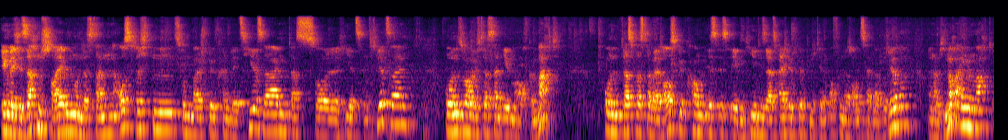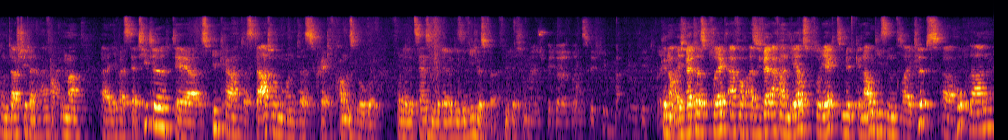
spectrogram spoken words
irgendwelche Sachen schreiben und das dann ausrichten. Zum Beispiel können wir jetzt hier sagen, das soll hier zentriert sein. Und so habe ich das dann eben auch gemacht. Und das, was dabei rausgekommen ist, ist eben hier dieser Title Clip mit dem offenen Raum Laborieren. Und dann habe ich noch einen gemacht und da steht dann einfach immer äh, jeweils der Titel, der Speaker, das Datum und das Creative Commons Logo von der Lizenz, mit der wir diese Videos veröffentlichen. Genau, ich werde das Projekt einfach, also ich werde einfach ein leeres Projekt mit genau diesen drei Clips äh, hochladen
